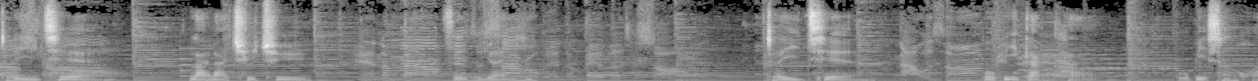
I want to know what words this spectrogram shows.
这一切来来去去，自有原因。这一切不必感慨，不必伤怀，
